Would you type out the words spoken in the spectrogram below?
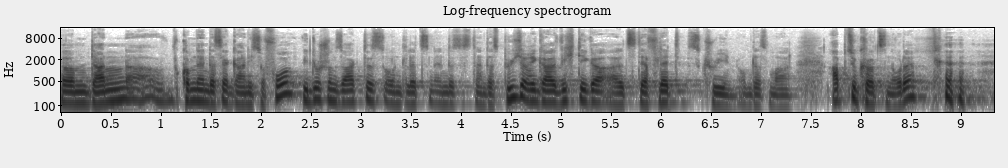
ähm, dann äh, kommt dann das ja gar nicht so vor, wie du schon sagtest. Und letzten Endes ist dann das Bücherregal wichtiger als der Flat Screen, um das mal abzukürzen, oder?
